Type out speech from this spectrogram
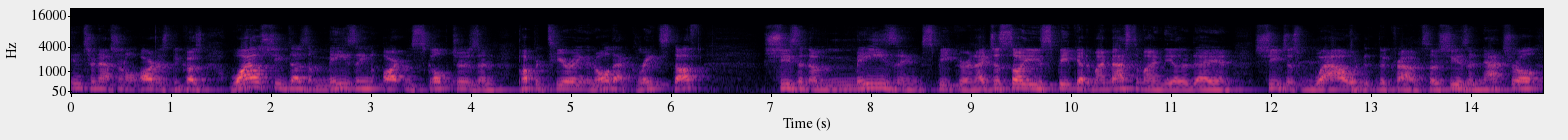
international artist because while she does amazing art and sculptures and puppeteering and all that great stuff, she's an amazing speaker. And I just saw you speak at my mastermind the other day, and she just wowed the crowd. So she is a natural,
